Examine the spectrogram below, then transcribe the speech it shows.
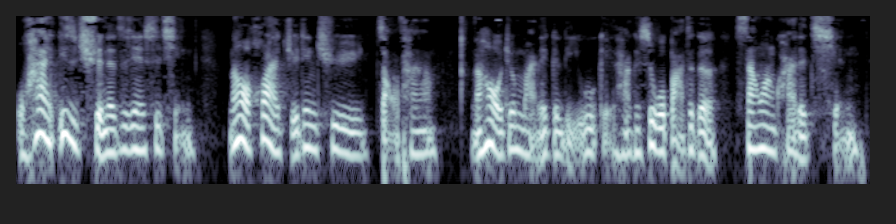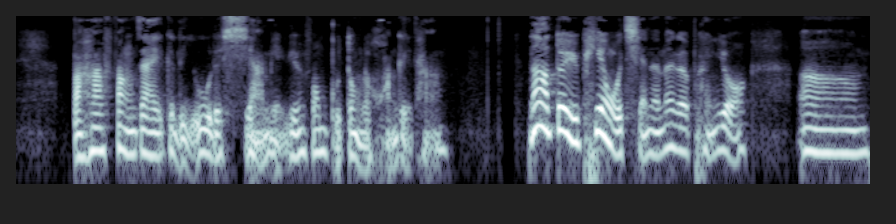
我还一直悬着这件事情，然后我后来决定去找他，然后我就买了一个礼物给他。可是我把这个三万块的钱，把它放在一个礼物的下面，原封不动的还给他。那对于骗我钱的那个朋友，嗯，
